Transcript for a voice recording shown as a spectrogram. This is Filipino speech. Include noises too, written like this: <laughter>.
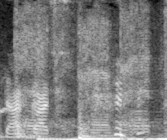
Punta po tayo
